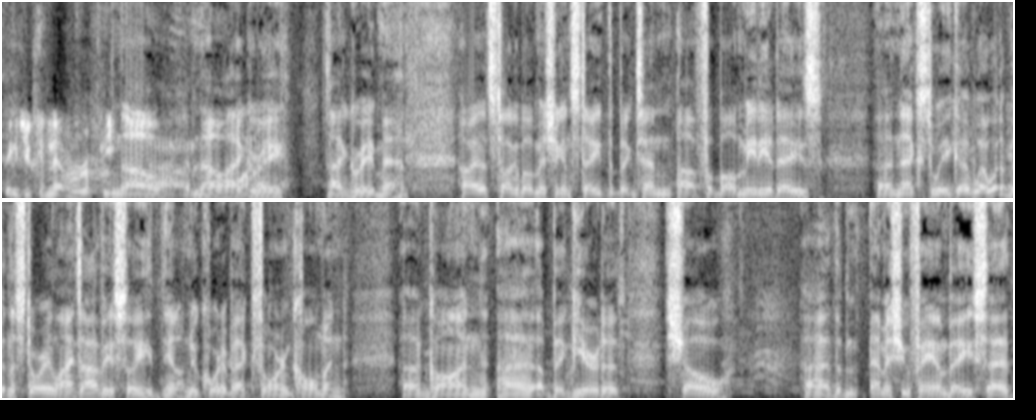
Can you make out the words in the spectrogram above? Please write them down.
things you can never repeat. No, Uh, no, I agree. I agree, man. All right, let's talk about Michigan State, the Big Ten uh, football media days uh, next week. Uh, what, what have been the storylines? Obviously, you know, new quarterback Thorne Coleman uh, gone. Uh, a big year to show uh, the MSU fan base that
